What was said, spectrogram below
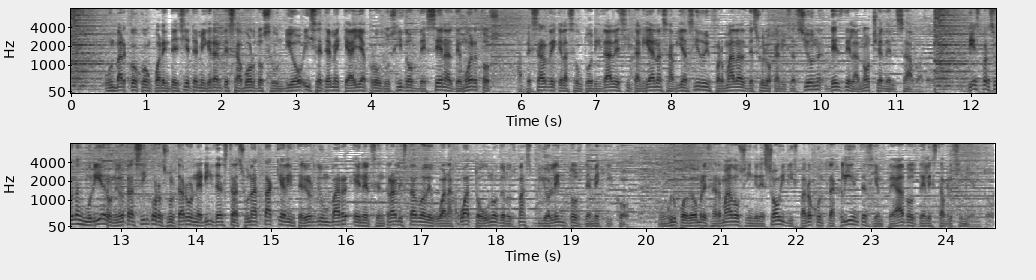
Un barco con 47 migrantes a bordo se hundió y se teme que haya producido decenas de muertos, a pesar de que las autoridades italianas habían sido informadas de su localización desde la noche del sábado. Diez personas murieron y otras cinco resultaron heridas tras un ataque al interior de un bar en el central estado de Guanajuato, uno de los más violentos de México. Un grupo de hombres armados ingresó y disparó contra clientes y empleados del establecimiento.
